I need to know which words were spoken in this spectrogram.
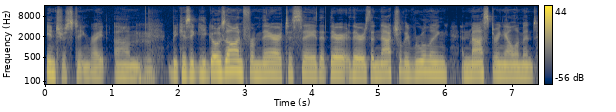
interesting, right? Um, mm-hmm. Because he, he, goes on from there to say that there there is a naturally ruling and mastering element,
